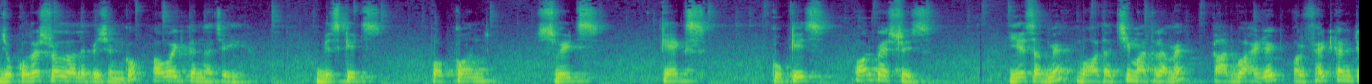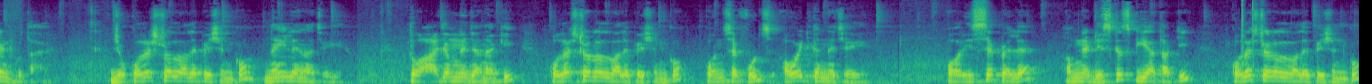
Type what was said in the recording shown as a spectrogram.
जो कोलेस्ट्रॉल वाले पेशेंट को अवॉइड करना चाहिए। Biscuits popcorn sweets cakes cookies और पेस्ट्रीज ये सब में बहुत अच्छी मात्रा में कार्बोहाइड्रेट और फैट कंटेंट होता है, जो कोलेस्ट्रॉल वाले पेशेंट को नहीं लेना चाहिए। तो आज हमने जाना कि कोलेस्ट्रॉल वाले पेशेंट को कौन से फूड्स अवॉइड करने चाहिए। और इससे पहले हमने डिस्कस किया था कि कोलेस्ट्रॉल वाले पेशेंट को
